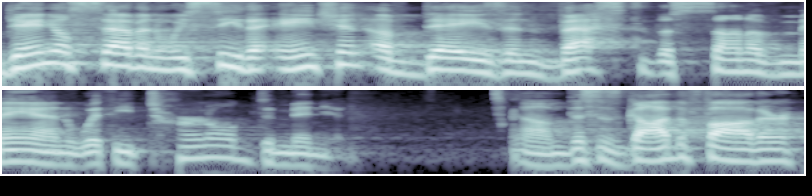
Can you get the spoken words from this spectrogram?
Daniel 7, we see the Ancient of Days invest the Son of Man with eternal dominion. Um, this is God the Father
